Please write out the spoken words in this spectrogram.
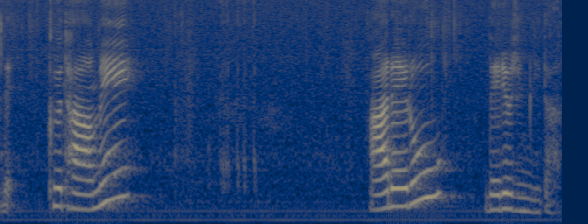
네, 그 다음에 아래로 내려줍니다.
